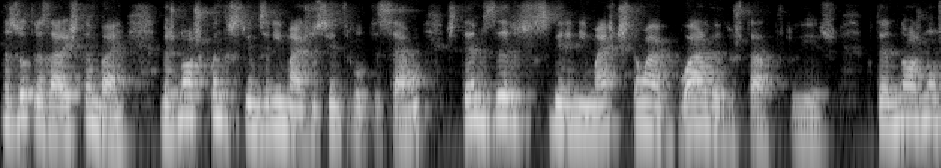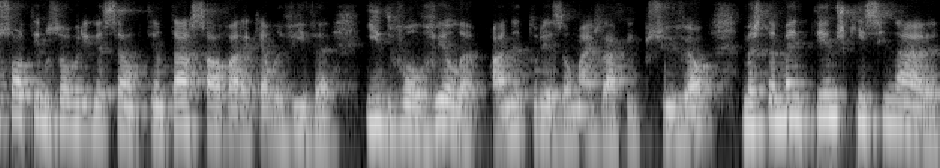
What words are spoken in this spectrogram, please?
Nas outras áreas também. Mas nós, quando recebemos animais no centro de lotação, estamos a receber animais que estão à guarda do Estado português. Portanto, nós não só temos a obrigação de tentar salvar aquela vida e devolvê-la à natureza o mais rápido possível, mas também temos que ensinar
